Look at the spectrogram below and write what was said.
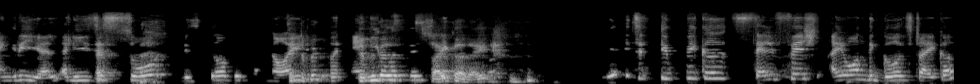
angry yell, and he's just so disturbed and annoyed typical, typical striker, right? Typical selfish. I want the goal striker,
